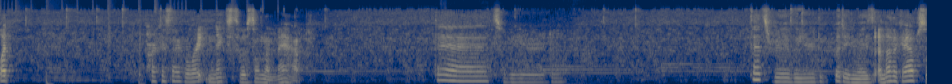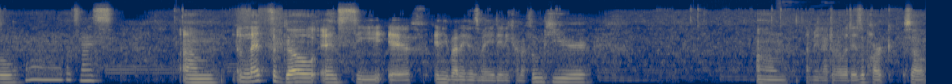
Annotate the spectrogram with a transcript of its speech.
What? The park is like right next to us on the map. That's weird. That's really weird. But anyways, another capsule. Oh, that's nice. Um, let's go and see if anybody has made any kind of food here. Um, I mean, after all, it is a park, so,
